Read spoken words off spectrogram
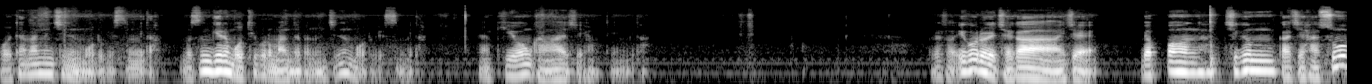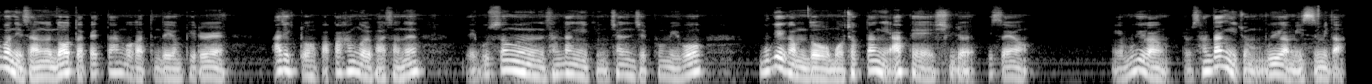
뭘 닮았는지는 모르겠습니다. 무슨 개를 모티브로 만들었는지는 모르겠습니다. 그냥 귀여운 강아지 형태입니다. 그래서 이거를 제가 이제 몇 번, 지금까지 한 20번 이상은 넣었다 뺐다 한 것 같은데 연필을 아직도 빡빡한 걸 봐서는 내구성은 상당히 괜찮은 제품이고 무게감도 뭐 적당히 앞에 실려 있어요. 무게감 좀 상당히 좀 무게감이 있습니다.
